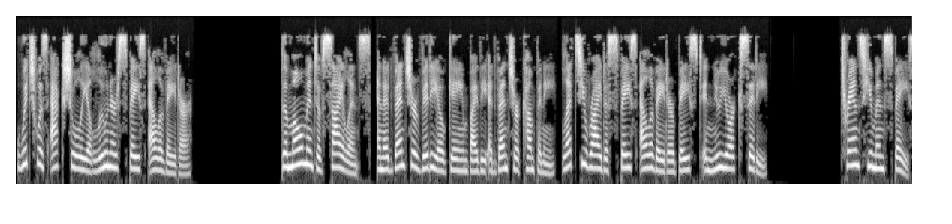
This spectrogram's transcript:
which was actually a lunar space elevator. The Moment of Silence, an adventure video game by the Adventure Company, lets you ride a space elevator based in New York City. Transhuman Space,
